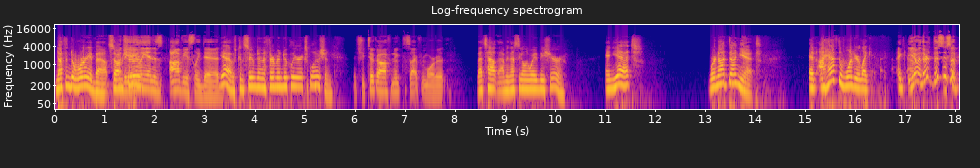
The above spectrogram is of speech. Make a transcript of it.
Nothing to worry about. So I'm the sure. alien is obviously dead. Yeah, it was consumed in a thermonuclear explosion. She took off, nuked the site from orbit. That's how. I mean, that's the only way to be sure. And yet, we're not done yet. And I have to wonder, like, I, You know, and there. This is a.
